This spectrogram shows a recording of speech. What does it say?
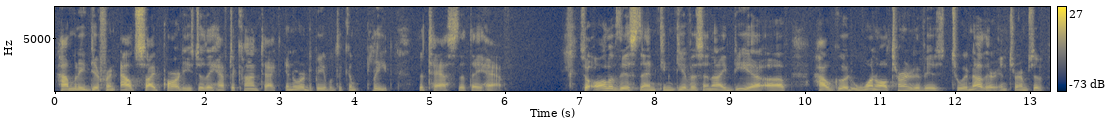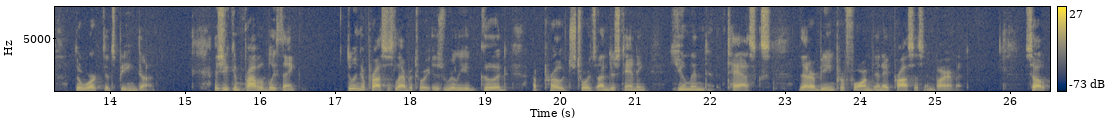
how many different outside parties do they have to contact in order to be able to complete the tasks that they have? So all of this then can give us an idea of how good one alternative is to another in terms of the work that's being done. As you can probably think, doing a process laboratory is really a good approach towards understanding human tasks that are being performed in a process environment. So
